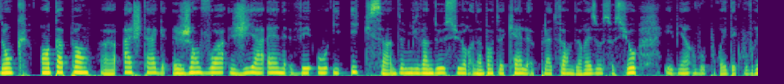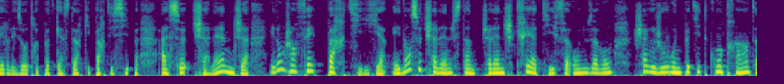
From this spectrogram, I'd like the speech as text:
Donc en tapant euh, hashtag j'envoie J-A-N-V-O-I-X 2022 sur n'importe quelle plateforme de réseaux sociaux, eh bien vous pourrez découvrir les autres podcasteurs qui participent à ce challenge. Et donc j'en fais partie. Et dans ce challenge, c'est un challenge créatif où nous avons chaque jour une petite contrainte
